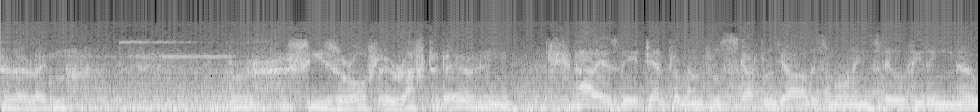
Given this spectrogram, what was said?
hello, Layton. Oh, the seas are awfully rough today. Hmm. How is the gentleman from Scotland Yard this morning? Still feeling no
